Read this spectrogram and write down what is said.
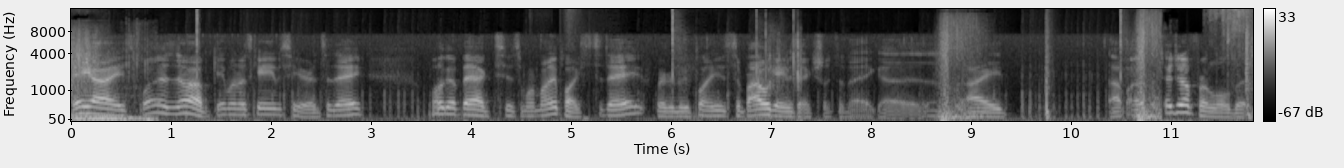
Hey guys, what is up? Game on Us Games here, and today, welcome back to some more Mineplex. Today, we're going to be playing survival games actually today, because I, I, changed up for a little bit.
